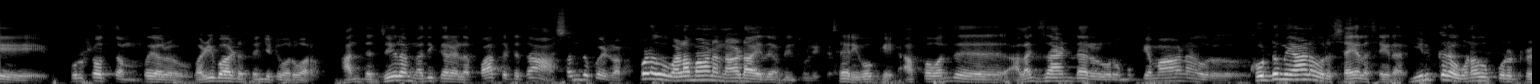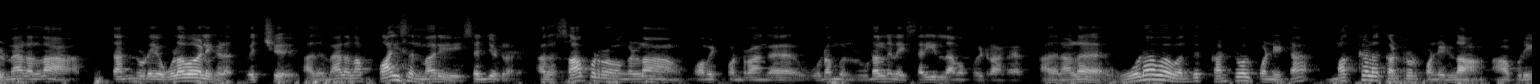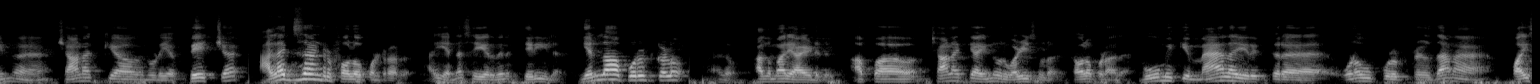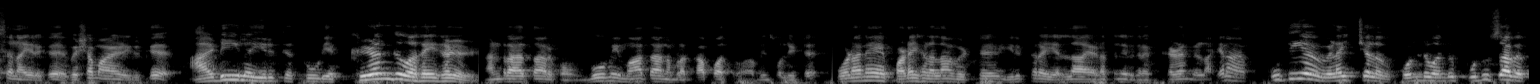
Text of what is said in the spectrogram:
புருஷோத்தம் போய் ஒரு வழிபாடு செஞ்சுட்டு வருவாராம். அந்த ஜீலம் நதிக்கரையில பார்த்துட்டு தான் அசந்து போயிடுறாங்க அவ்வளவு வளமான நாடா இது அப்படின்னு சொல்லிட்டு. சரி ஓகே. அப்ப வந்து அலெக்சாண்டர் ஒரு முக்கியமான ஒரு கொடுமையான ஒரு செயலை செய்யறார் இருக்கிற உணவுப் பொருட்கள் மேலெல்லாம் தன்னுடைய உளவாளிகளை வச்சு அது மேலெல்லாம் பாய்சன் மாதிரி செஞ்சிடுறாரு. அதை சாப்பிட்றவங்கெல்லாம் வாமிட் பண்ணுறாங்க உடம்பு உடல்நிலை சரியில்லாமல் போயிடுறாங்க. அதனால உணவை வந்து கண்ட்ரோல் பண்ணிட்டா மக்களை கண்ட்ரோல் பண்ணிடலாம் அப்படின்னு சாணக்கியாவினுடைய பேச்சை அலெக்சாண்டர் ஃபாலோ பண்ணுறாரு அது என்ன செய்யறதுன்னு தெரியல. எல்லா பொருட்களும் அந்த மாதிரி ஆயிடுது. அப்போ சாணக்கியா இன்னொரு வழி சொல்றாரு. கவலைப்படாத. பூமிக்கு மேலே இருக்கிற உணவுப் பொருட்கள் தானே பாய்சன் ஆயிருக்கு விஷமாக இருக்கு அடியில இருக்கக்கூடிய கிழங்கு வகைகள் நன்றாகத்தான் இருக்கும். பூமி மாத்தா நம்மளை காப்பாற்றும் அப்படின்னு சொல்லிட்டு உடனே படைகளெல்லாம் விட்டு இருக்கிற எல்லா இடத்துலையும் இருக்கிற கிழங்குலாம் ஏன்னா புதிய விளைச்சலை கொண்டு வந்து புதுசாக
